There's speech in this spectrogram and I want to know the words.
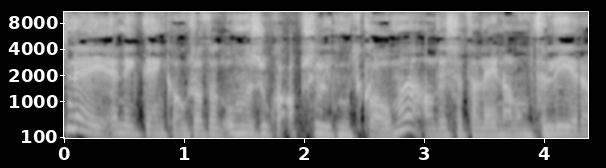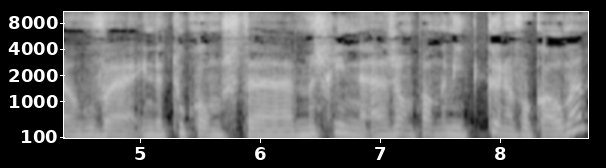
Nee, en ik denk ook dat dat onderzoek er absoluut moet komen. Al is het alleen al om te leren hoe we in de toekomst uh, misschien uh, zo'n pandemie kunnen voorkomen.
